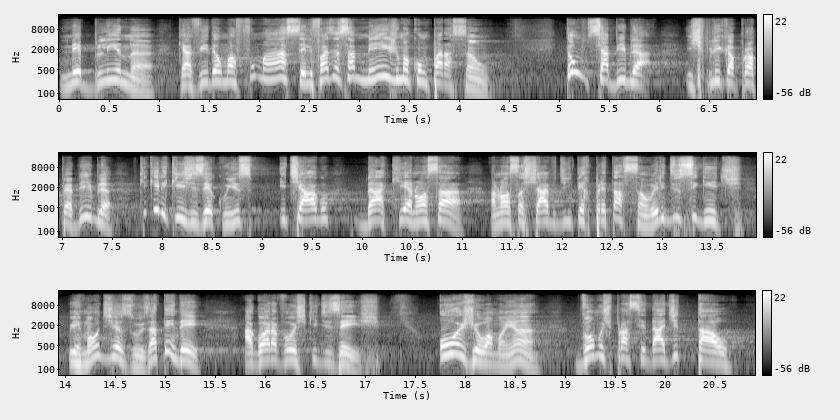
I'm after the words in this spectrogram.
neblina, que a vida é uma fumaça. Ele faz essa mesma comparação. Então, se a Bíblia explica a própria Bíblia, o que, que ele quis dizer com isso? E Tiago dá aqui a nossa, a nossa chave de interpretação. Ele diz o seguinte: o irmão de Jesus, atendei, agora vos que dizeis, hoje ou amanhã vamos para a cidade tal,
